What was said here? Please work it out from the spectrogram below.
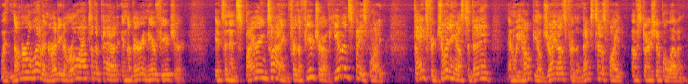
with number 11 ready to roll out to the pad in the very near future. It's an inspiring time for the future of human spaceflight. Thanks for joining us today, and we hope you'll join us for the next test flight of Starship 11.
